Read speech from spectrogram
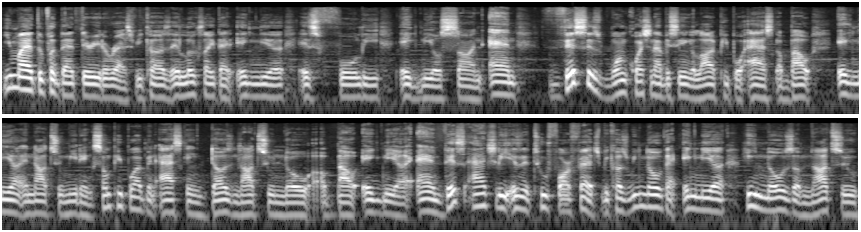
you might have to put that theory to rest because it looks like that Ignia is fully Igneel's son. And this is one question I've been seeing a lot of people ask about Ignia and Natsu meeting. Some people have been asking, does Natsu know about Ignia? And this actually isn't too far-fetched because we know that Ignia, he knows of Natsu.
